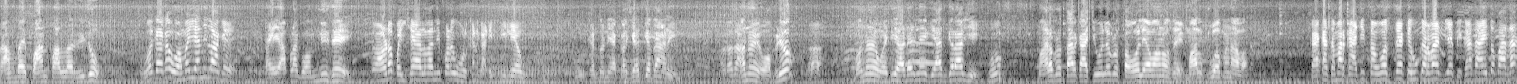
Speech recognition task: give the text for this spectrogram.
રામભાઈ પાન પાર્લર રીધો હવે કાકા ઓમૈયા નહીં લાગે એ આપણા ગામની છે. હડો પૈસા હાલવાની પડે ઓળખાણ કાઢી પી લેવું ઓળખાણ તો નેકળ છે જ કે તાણે. અને હા. મને વધી હાડે એટલે યાદ કરાવજે. હું? મારા પેલો તાર કાચી ઓલે પેલો તવો લેવાનો છે માલપુઆ બનાવવા. કાકા તમારે કાચી તવો જ છે કે શું કરવા બે ભેગા થાય તો પાછા?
